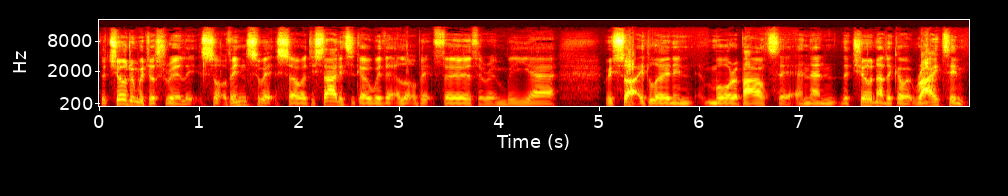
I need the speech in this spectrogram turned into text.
the children were just really sort of into it. So I decided to go with it a little bit further and we, uh, we started learning more about it. And then the children had to go at writing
